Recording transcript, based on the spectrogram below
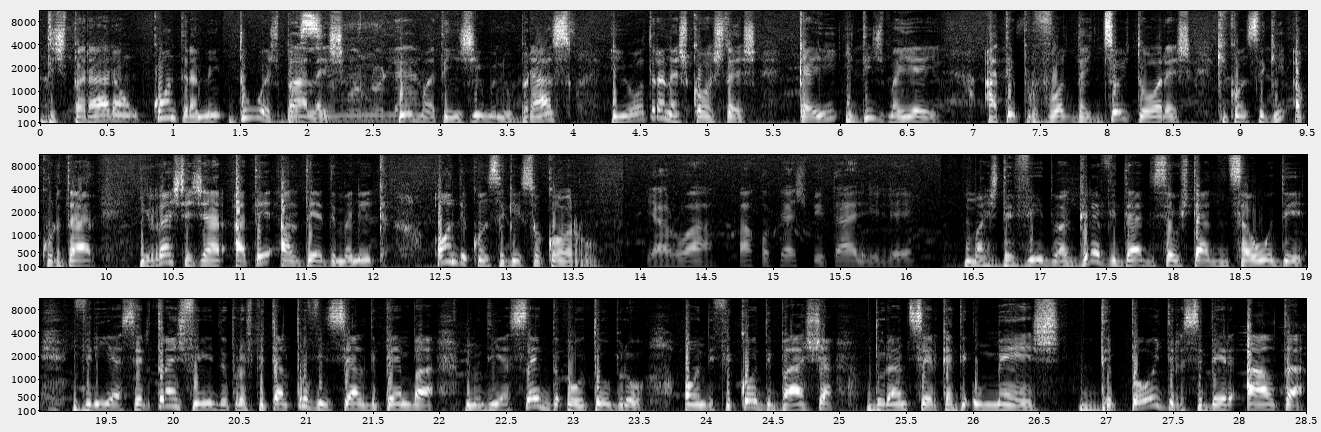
dispararam contra mim duas balas. Uma atingiu-me no braço e outra nas costas. Caí e desmaiei. Até por volta das 18 horas que consegui acordar e rastejar até a aldeia de Manique, onde consegui socorro. Mas devido à gravidade do seu estado de saúde, viria a ser transferido para o Hospital Provincial de Pemba no dia 7 de outubro, onde ficou de baixa durante cerca de um mês. Depois de receber alta,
